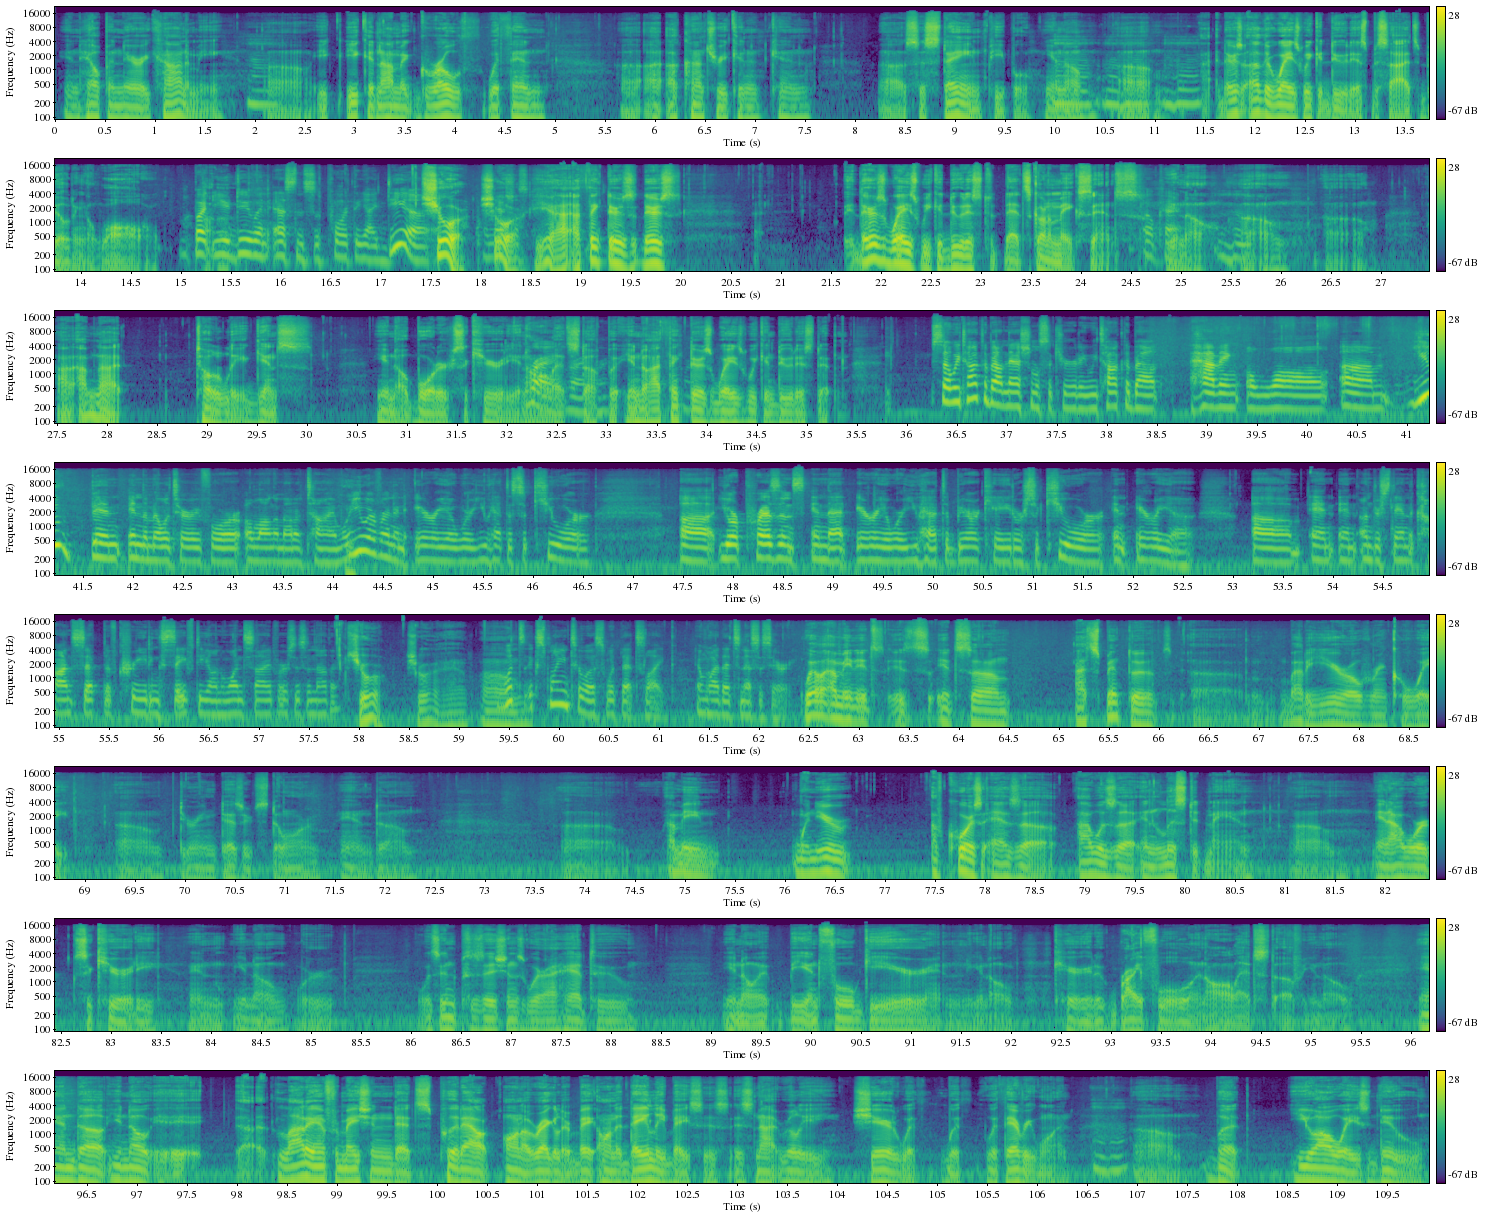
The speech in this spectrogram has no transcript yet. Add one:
in helping their economy, mm. uh, e- economic growth within uh, a, a, country can can uh, sustain people. You mm-hmm, know, mm-hmm, um, mm-hmm. there's other ways we could do this besides building a wall. But you do, in essence, support the idea. Sure, sure, yeah. I think there's there's there's ways we could do this to, that's going to make sense. Okay. You know, mm-hmm. um, uh, I, am not totally against you know border security and right, all that right, stuff, right. but you know, I think there's ways we can do this that. So we talked about national security. We talked about having a wall. Um, you've been in the military for a long amount of time. Were mm-hmm. you ever in an area where you had to secure? Uh, your presence in that area where you had to barricade or secure an area um, and, and understand the concept of creating safety on one side versus another? Sure, sure, I have. Um, What's explain to us what that's like and why that's necessary? Well, I mean, it's it's it's. Um, I spent the uh, about a year over in Kuwait um, during Desert Storm, and um, uh, I mean, when you're of course, as a I was an enlisted man, um, and I worked security, and you know, were was in positions where I had to, you know, be in full gear and you know, carry the rifle and all that stuff, you know, and uh, you know. It, a lot of information that's put out on a regular ba- on a daily basis is not really shared with with with everyone Mm-hmm. Um, but you always knew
